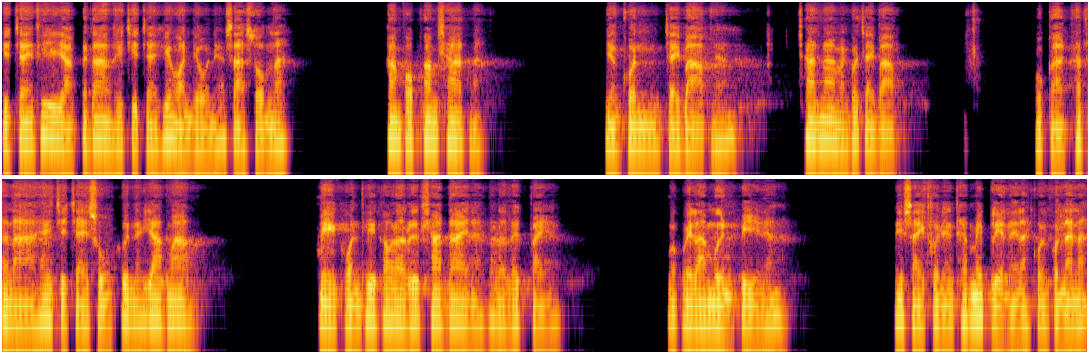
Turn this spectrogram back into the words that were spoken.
จิตใจที่หยาบกระด้างหรือจิตใจที่อ่อนโยนเนี่ยสะสมนะข้ามภพข้ามชาตินะอย่างคนใจบาปนะ ชาติหน้ามันก็ใจบาป โอกาสพัฒนาให้จิตใจสูงขึ้นนั้นยากมาก มีคนที่เขาระลึกชาติได้นะเขาระลึกไปบอกเวลาหมื่นปีนะนิสัยคนยังแทบไม่เปลี่ยนเลยนะคนคนนั้นนะ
